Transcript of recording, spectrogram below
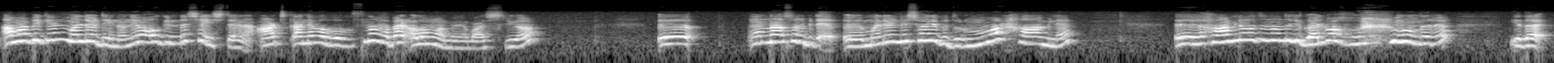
Ama bir gün Mallory de inanıyor. O gün de şey işte yani artık anne ve babasına haber alamamaya başlıyor. Sonra bir de e, Mallory'nin şöyle bir durumu var. Hamile. Ee, hamile olduğundan dolayı galiba hormonları ya da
